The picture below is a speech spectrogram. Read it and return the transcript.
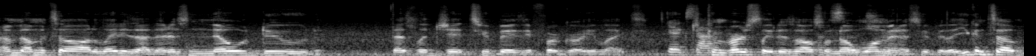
I'm, I'm gonna tell all the ladies out there. There's no dude that's legit too busy for a girl he likes. Yeah, exactly. Conversely, there's also That's no so woman true. that's too busy. You can tell,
